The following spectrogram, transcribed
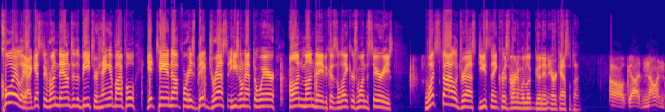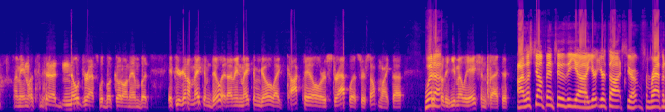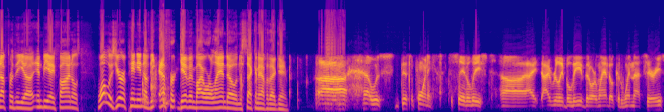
Coily, I guess to run down to the beach or hang out by a pool, get tanned up for his big dress that he's going to have to wear on Monday because the Lakers won the series. What style of dress do you think Chris Vernon would look good in, Eric Hasseltine? Oh God, none. I mean, let's uh, no dress would look good on him. But if you're gonna make him do it, I mean, make him go like cocktail or strapless or something like that, What, just uh, for the humiliation factor. All right, let's jump into the uh, your your thoughts your, from wrapping up for the uh, NBA Finals. What was your opinion of the effort given by Orlando in the second half of that game? Uh, that was disappointing to say the least. Uh, I I really believed that Orlando could win that series.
